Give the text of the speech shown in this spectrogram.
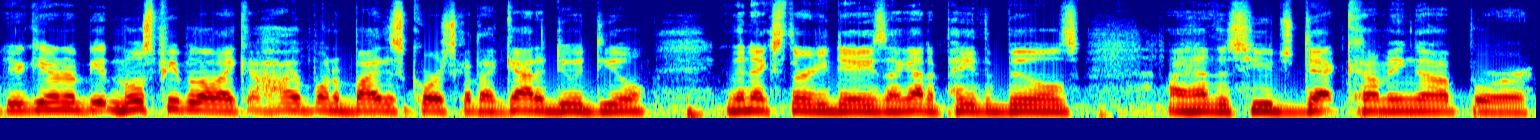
You're gonna be most people are like, oh, I want to buy this course because I got to do a deal in the next 30 days. I got to pay the bills. I have this huge debt coming up, or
